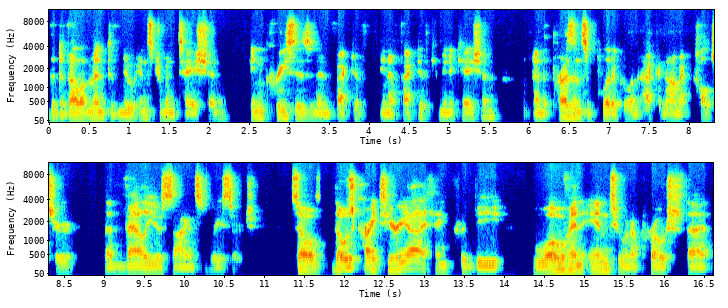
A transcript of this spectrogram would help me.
the development of new instrumentation increases in effective, in effective communication and the presence of political and economic culture that values science research. So those criteria, I think, could be woven into an approach that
